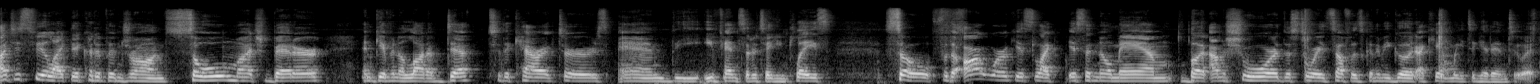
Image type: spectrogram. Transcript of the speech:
I just feel like they could have been drawn so much better and given a lot of depth to the characters and the events that are taking place. So for the artwork, it's like, it's a no ma'am, but I'm sure the story itself is going to be good. I can't wait to get into it.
